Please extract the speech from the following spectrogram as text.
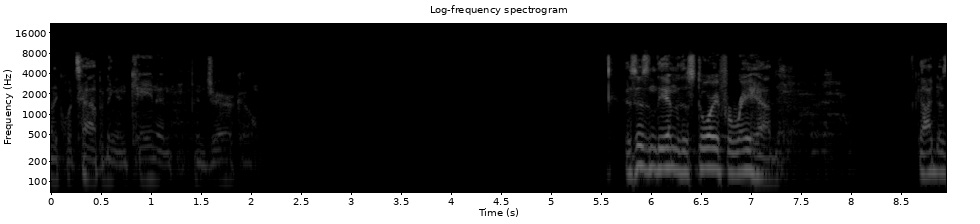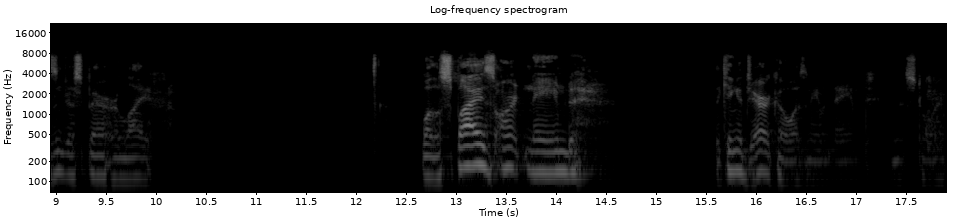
like what's happening in Canaan and Jericho. This isn't the end of the story for Rahab. God doesn't just spare her life. While the spies aren't named, the king of Jericho wasn't even named in this story.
